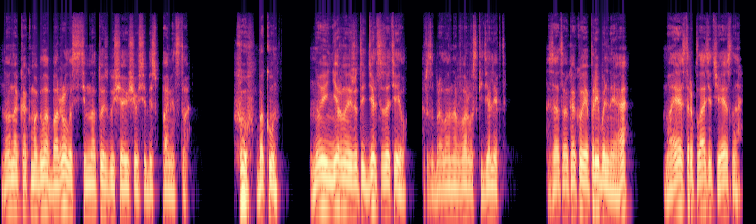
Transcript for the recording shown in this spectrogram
но она как могла боролась с темнотой сгущающегося беспамятства. «Фух, Бакун, ну и нервное же ты дельце затеял», — разобрала она варварский диалект. «Зато какой я прибыльный, а? Маэстро платит честно.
